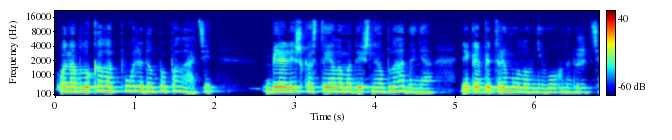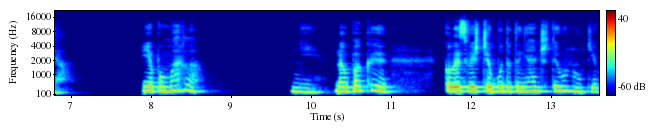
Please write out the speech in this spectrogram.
Вона блукала поглядом по палаті. Біля ліжка стояло медичне обладнання, яке підтримувало в ній вогник життя. Я померла? Ні, навпаки, колись ви ще будете нянчити онуків,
